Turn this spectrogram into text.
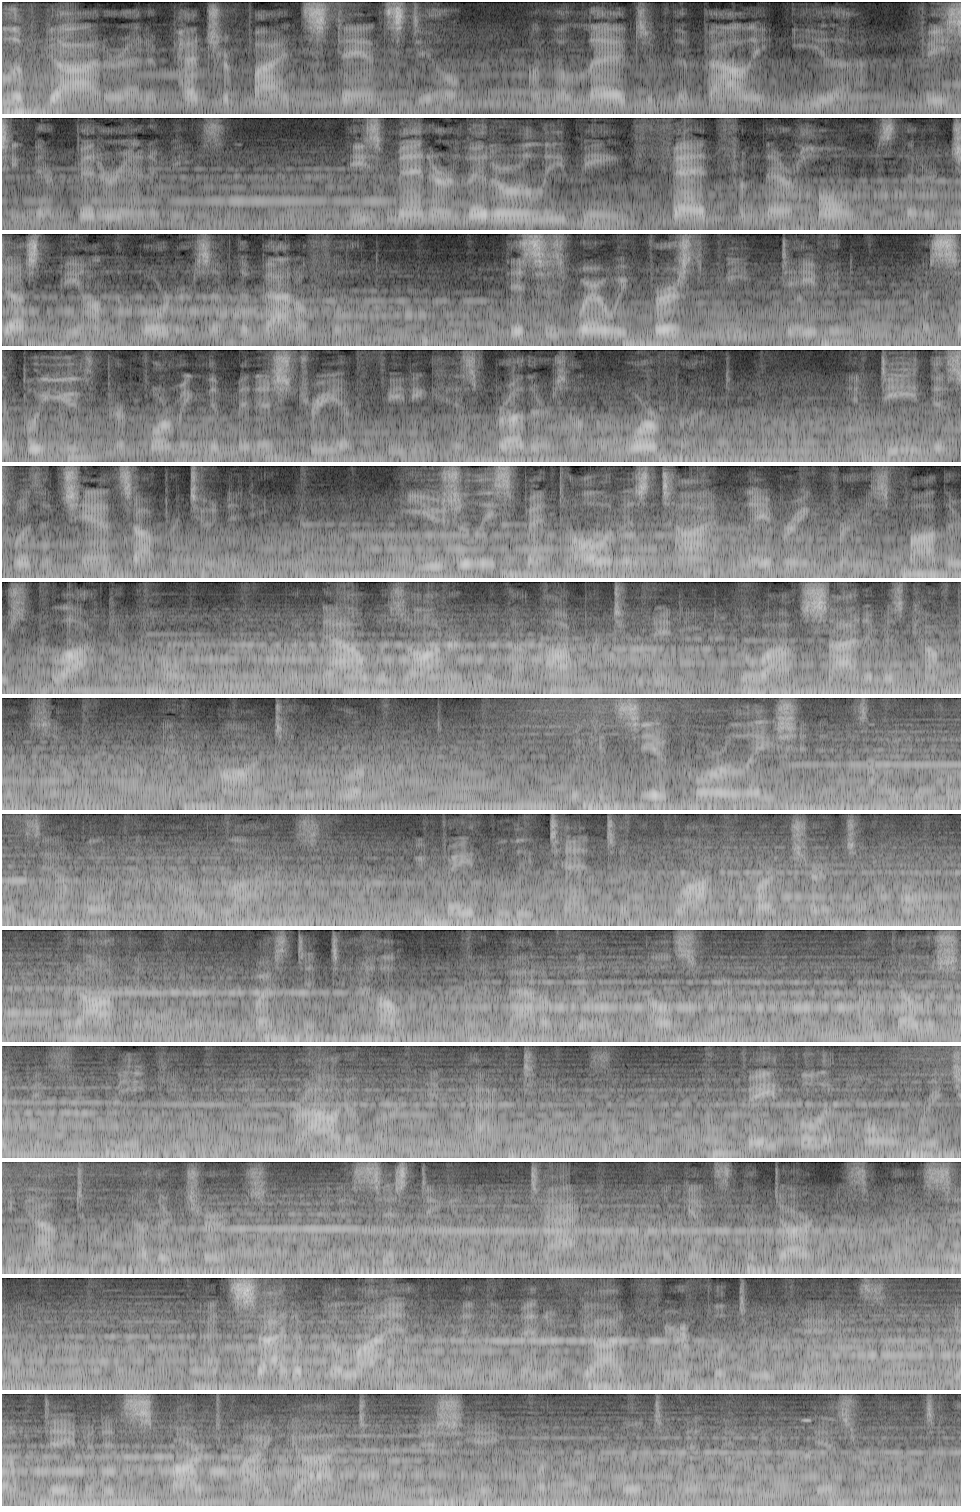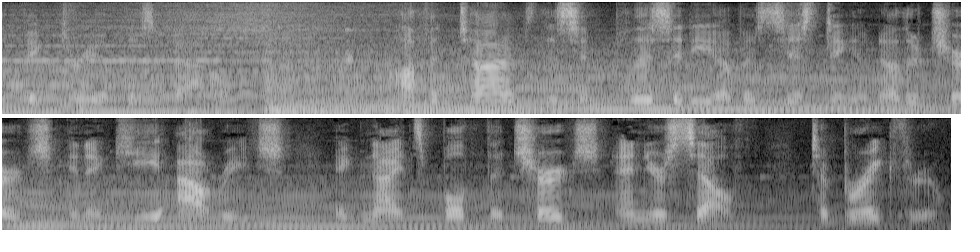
people of God are at a petrified standstill on the ledge of the valley Elah, facing their bitter enemies. These men are literally being fed from their homes that are just beyond the borders of the battlefield. This is where we first meet David, a simple youth performing the ministry of feeding his brothers on the war front. Indeed, this was a chance opportunity. He usually spent all of his time laboring for his father's flock at home, but now was honored with the opportunity to go outside of his comfort zone and on to the warfront. We can see a correlation in this biblical example in our own lives. We faithfully tend to the flock of our church at home, but often we are requested to help in a battlefield elsewhere. Our fellowship is unique in and proud of our impact teams. The faithful at home reaching out to another church and assisting in an attack against the darkness of that city. At sight of Goliath and the men of God fearful to advance, young David is sparked by God to initiate what would ultimately lead Israel to the victory of this battle. Oftentimes, the simplicity of assisting another church in a key outreach ignites both the church and yourself to breakthrough.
